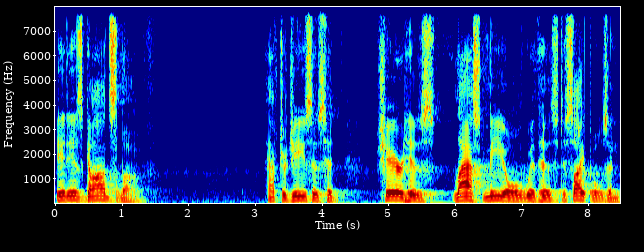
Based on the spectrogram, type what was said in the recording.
It is God's love. After Jesus had shared his last meal with his disciples and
